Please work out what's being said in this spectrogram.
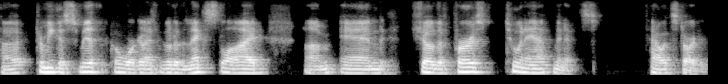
uh, Tamika Smith co-organized. We'll go to the next slide um, and show the first two and a half minutes, how it started.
